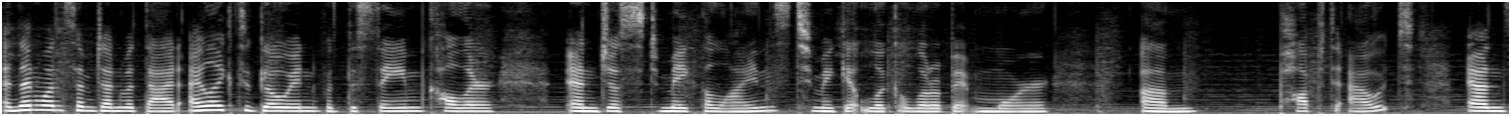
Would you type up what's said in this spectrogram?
and then once I'm done with that I like to go in with the same color and just make the lines to make it look a little bit more um, popped out. And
